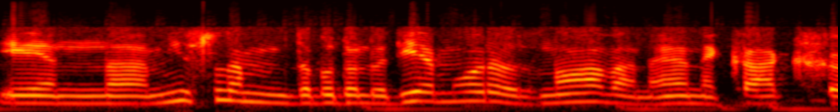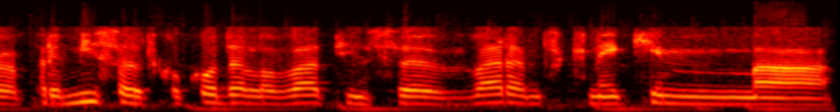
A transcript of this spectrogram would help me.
In uh, mislim, da bodo ljudje morali znova ne, nekako premisliti, kako delovati in se vrniti k nekim, uh,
